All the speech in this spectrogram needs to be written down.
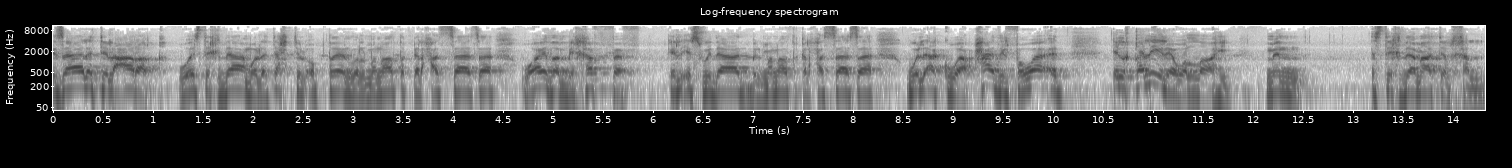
إزالة العرق واستخدامه لتحت الابطين والمناطق الحساسة وأيضا بخفف الإسوداد بالمناطق الحساسة والاكوع هذه الفوائد القليلة والله من استخدامات الخل.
